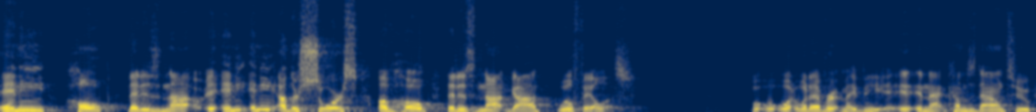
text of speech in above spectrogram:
Any hope that is not, any, any other source of hope that is not God will fail us whatever it may be. And that comes down to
